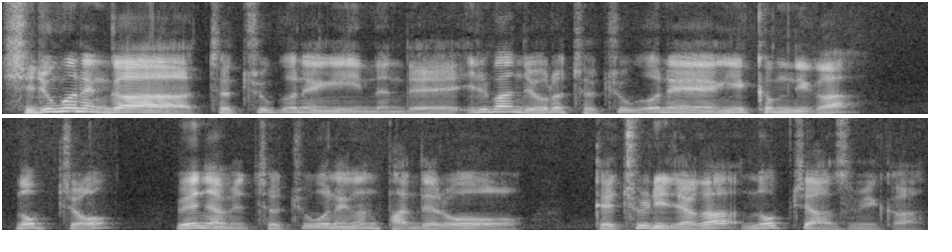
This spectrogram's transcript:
시중은행과 저축은행이 있는데 일반적으로 저축은행이 금리가 높죠. 왜냐하면 저축은행은 반대로 대출 이자가 높지 않습니까?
